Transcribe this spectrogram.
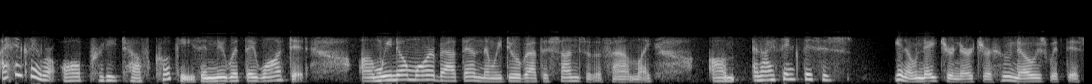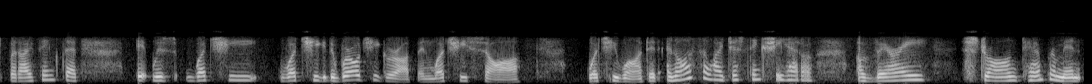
I think they were all pretty tough cookies and knew what they wanted. Um, we know more about them than we do about the sons of the family. Um, and I think this is, you know, nature nurture. Who knows with this? But I think that it was what she what she the world she grew up in what she saw what she wanted and also i just think she had a a very strong temperament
